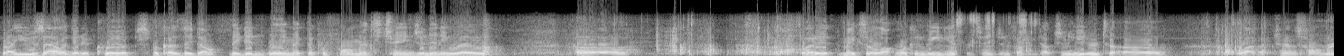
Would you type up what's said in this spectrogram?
But I use alligator clips because they don't, they didn't really make the performance change in any way. Uh, but it makes it a lot more convenient for changing from induction heater to uh, flyback transformer.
